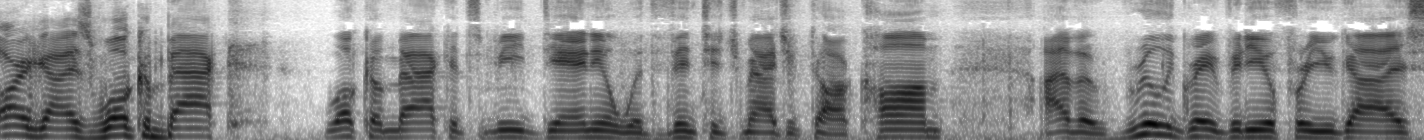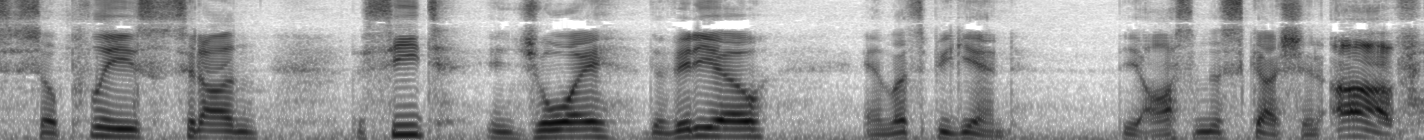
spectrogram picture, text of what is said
All right, guys, welcome back. Welcome back. It's me, Daniel, with VintageMagic.com. I have a really great video for you guys, so please sit on the seat, enjoy the video, and let's begin the awesome discussion of.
